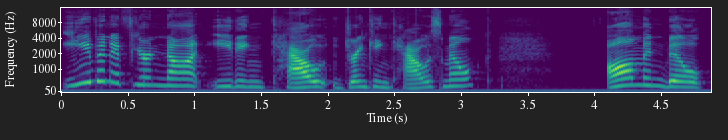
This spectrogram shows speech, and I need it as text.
Even if you're not eating cow drinking cow's milk, almond milk,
